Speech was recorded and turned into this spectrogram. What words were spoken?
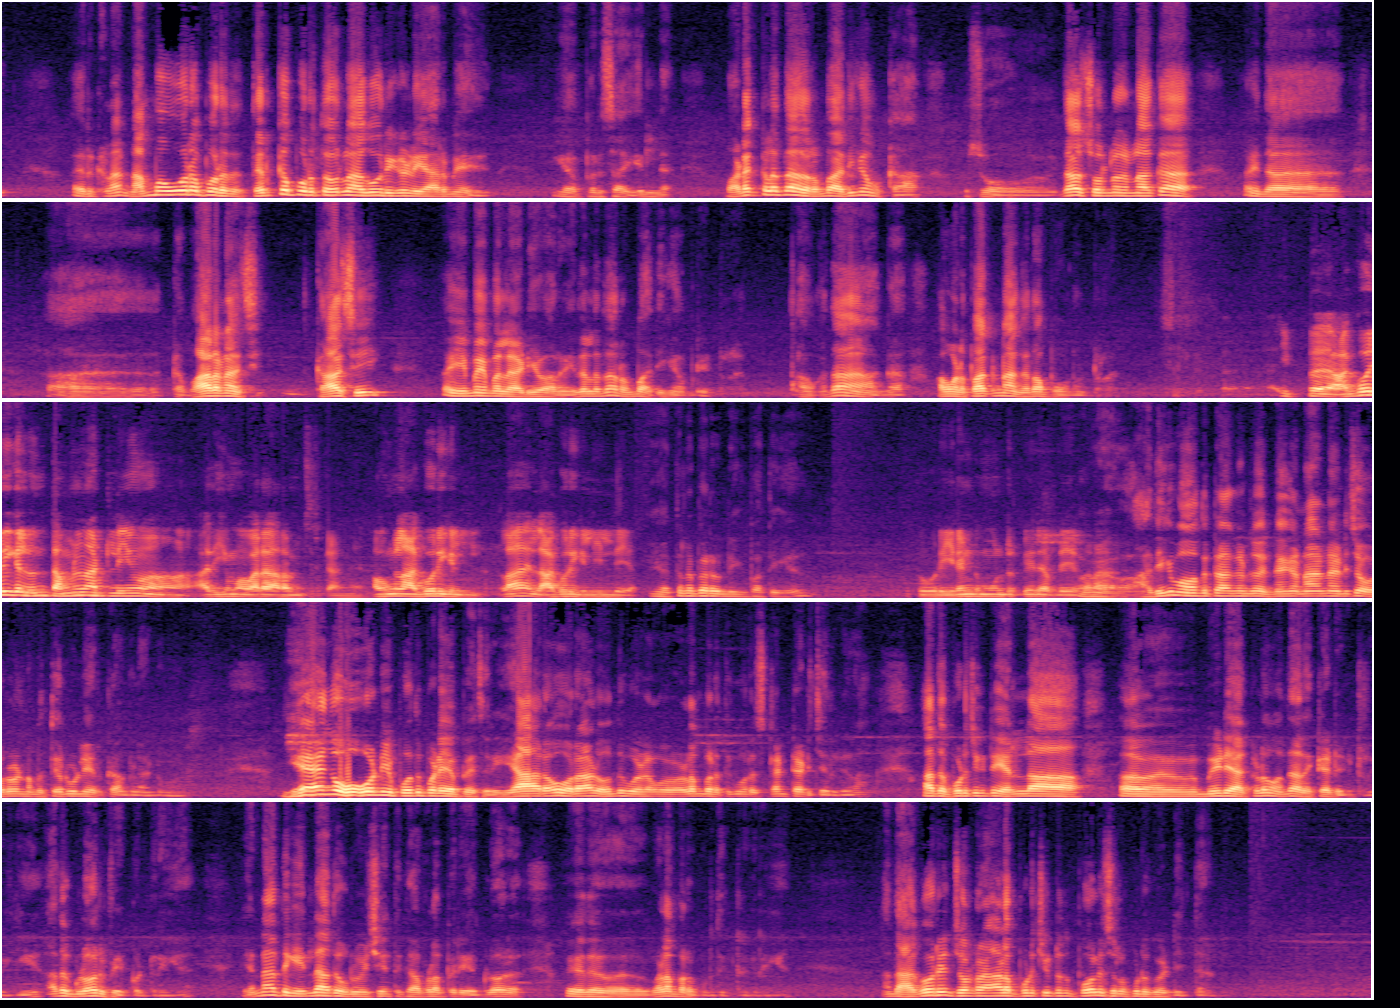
இருக்கலாம். நம்ம ஊரை போகிறது தெற்கை பொறுத்தவரையில் அகோரிகள் யாருமே இங்கே பெருசாக இல்லை. வடக்கில் தான் அது ரொம்ப அதிகம். கா ஸோ இதாக சொன்னோம்னாக்கா இந்த வாரணாசி காசி இமயமலை அடிவாரம் இதில் தான் ரொம்ப அதிகம் அப்படின்றாங்க. அவங்க தான் அங்கே அவங்கள பார்க்கணும் அங்கே தான் போகணுன்றாங்க. இப்ப அகோரிகள் வந்து தமிழ்நாட்டிலயும் அதிகமா வர ஆரம்பிச்சிருக்காங்க. அவங்களாம் அகோரிகளா இல்ல அகோரிகள் இல்லையா? எத்தனை பேர் நீங்கள் பார்த்தீங்க இப்போ ஒரு இரண்டு மூன்று பேர் அப்படியே அதிகமாக வந்துட்டாங்கன்னு சொன்னீங்க நான் நினச்சேன் ஒரு நம்ம தெருவில் இருக்காங்களான்னு ஏங்க ஒவ்வொன்றையும் பொதுப்படையாக பேசுகிறீங்க யாரோ ஒரு ஆள் வந்து விள- விளம்பரத்துக்கு ஒரு ஸ்டண்ட் அடிச்சிருக்கிறான். அதை பிடிச்சிக்கிட்டு எல்லா மீடியாக்களும் வந்து அதை கேட்டுக்கிட்டு இருக்கீங்க. அதை க்ளோரிஃபை பண்ணுறீங்க என்னத்துக்கு இல்லாத ஒரு விஷயத்துக்கு அவ்வளோ பெரிய க்ளோ இது விளம்பரம் கொடுத்துக்கிட்டு இருக்கிறீங்க. அந்த அகோரின்னு சொல்கிற ஆளை பிடிச்சிட்டு வந்து போலீஸில் கொடுக்க வேண்டியது தான்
